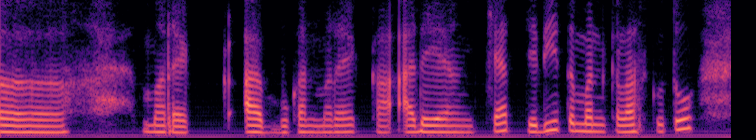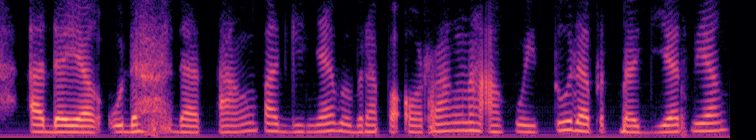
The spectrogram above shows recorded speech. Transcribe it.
uh, mereka ah, bukan mereka ada yang chat. Jadi teman kelasku tuh ada yang udah datang paginya beberapa orang. Nah aku itu dapat bagian yang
